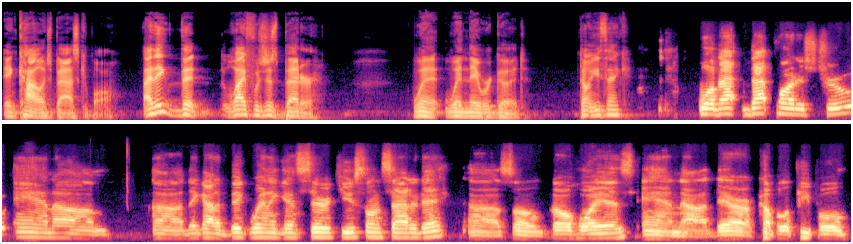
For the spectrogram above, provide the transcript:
in college basketball. I think that life was just better when when they were good. Don't you think? Well, that that part is true, and um, uh, they got a big win against Syracuse on Saturday. Uh, so go Hoyas, and uh, there are a couple of people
